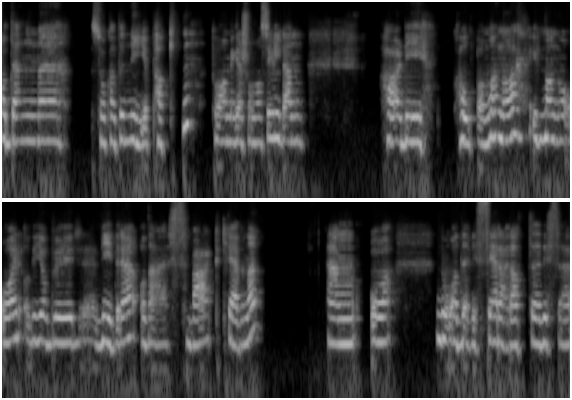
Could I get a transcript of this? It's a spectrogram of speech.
Og den eh, såkalte nye pakten på migrasjon og asyl, den har de holdt på med nå i mange år, og de jobber videre, og det er svært krevende. Um, og noe av det vi ser, er at disse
